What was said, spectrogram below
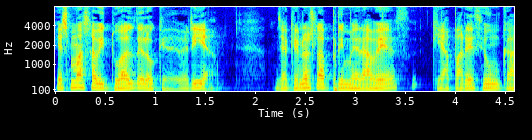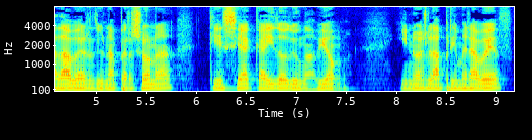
es más habitual de lo que debería ya que no es la primera vez que aparece un cadáver de una persona que se ha caído de un avión, y no es la primera vez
